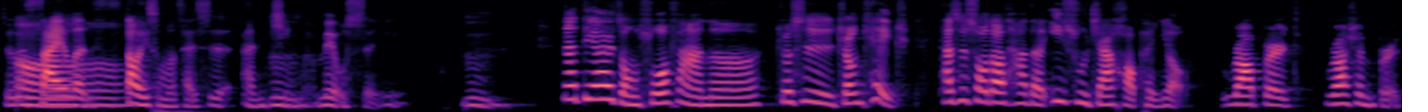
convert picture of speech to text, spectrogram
就是 silence，uh, 到底什么才是安静嘛？嗯、没有声音。嗯，那第二种说法呢，就是 John Cage，他是受到他的艺术家好朋友 Robert Rauschenberg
